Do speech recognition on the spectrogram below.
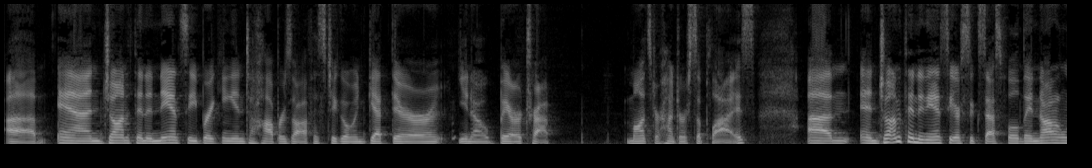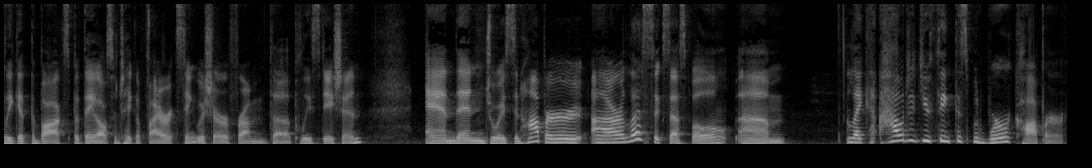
um, and Jonathan and Nancy breaking into Hopper's office to go and get their, you know, bear trap monster hunter supplies. Um, and Jonathan and Nancy are successful. They not only get the box, but they also take a fire extinguisher from the police station. And then Joyce and Hopper are less successful. Um, like, how did you think this would work, Hopper?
